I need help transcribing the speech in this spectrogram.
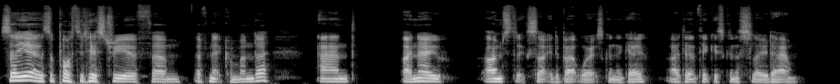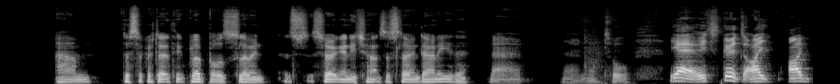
so yeah, there's a potted history of um, of Necromunda, and I know I'm still excited about where it's going to go. I don't think it's going to slow down. Um, just like I don't think Blood Bowl's slowing, showing any chance of slowing down either. No, no, not at all. Yeah, it's good. I I'm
